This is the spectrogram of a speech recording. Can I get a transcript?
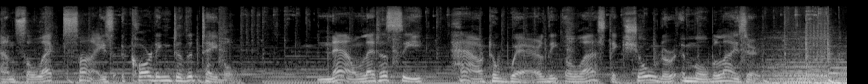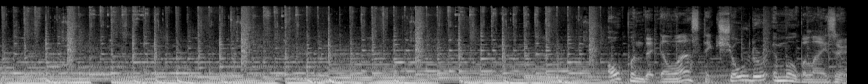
and select size according to the table. Now let us see how to wear the elastic shoulder immobilizer. Open the elastic shoulder immobilizer.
